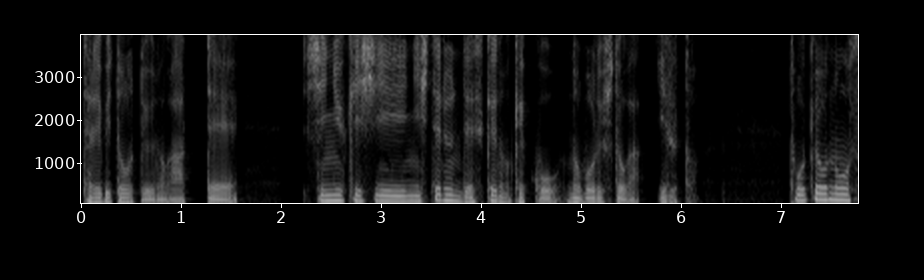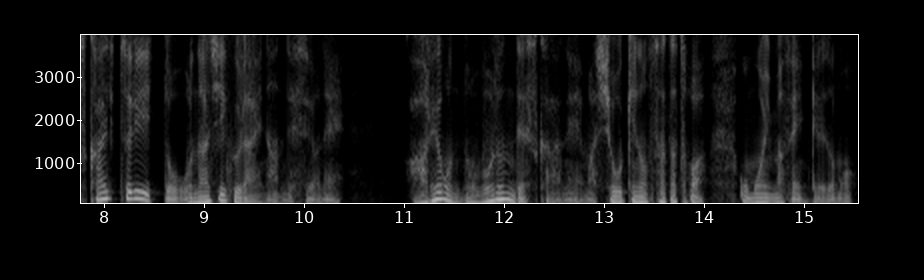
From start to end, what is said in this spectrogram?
テレビ塔というのがあって、侵入禁止にしてるんですけども結構登る人がいると。東京のスカイツリーと同じぐらいなんですよね。あれを登るんですからね。まあ、正気の沙汰とは思いませんけれども。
